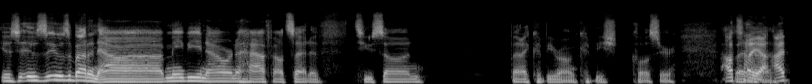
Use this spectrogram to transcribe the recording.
it was it was it was about an hour, maybe an hour and a half outside of Tucson, but I could be wrong. Could be sh- closer. I'll But, tell you, uh, I've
